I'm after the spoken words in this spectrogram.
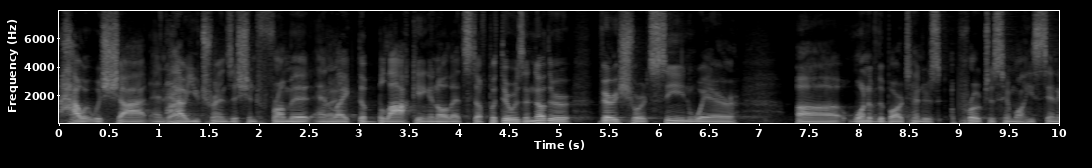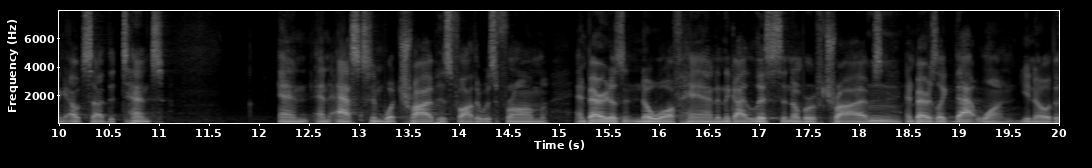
how it was shot and how you transitioned from it and like the blocking and all that stuff. But there was another very short scene where uh, one of the bartenders approaches him while he's standing outside the tent and and asks him what tribe his father was from. And Barry doesn't know offhand, and the guy lists a number of tribes, and Barry's like that one, you know, the,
